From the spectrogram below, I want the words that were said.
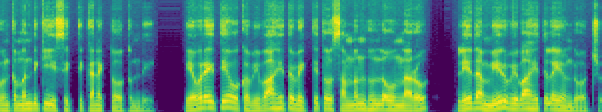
కొంతమందికి ఈ శక్తి కనెక్ట్ అవుతుంది. ఎవరైతే ఒక వివాహిత వ్యక్తితో సంబంధంలో ఉన్నారో లేదా మీరు వివాహితులై ఉండవచ్చు.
